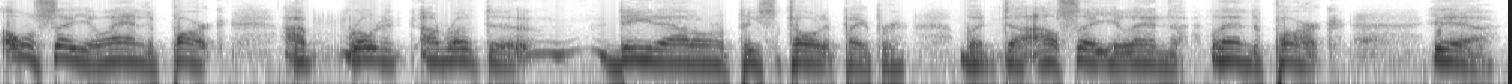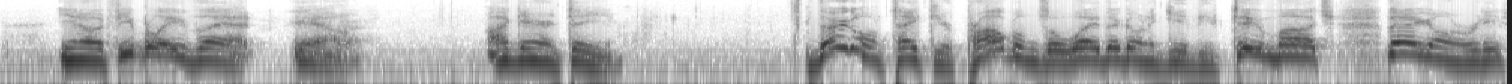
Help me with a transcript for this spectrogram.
I won't say you land the park. I wrote it. I wrote the deed out on a piece of toilet paper, but uh, I'll say you land the land the park. Yeah, you know if you believe that, yeah, I guarantee you. They're going to take your problems away. They're going to give you too much. They're going to reduce.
